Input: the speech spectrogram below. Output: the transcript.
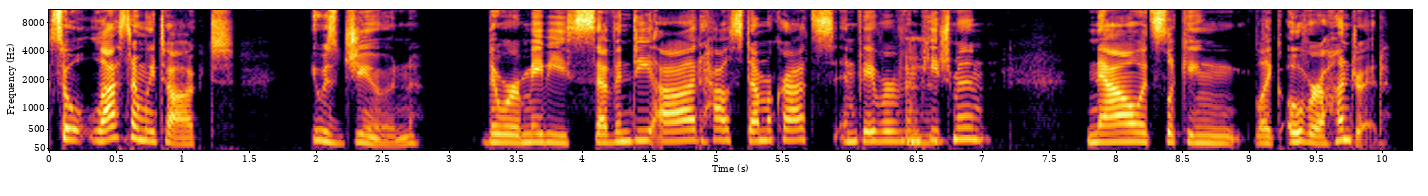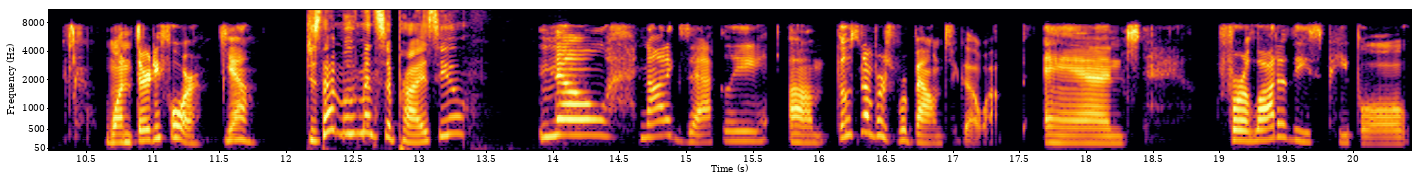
So last time we talked, it was June. There were maybe 70 odd House Democrats in favor of Mhm. impeachment. Now it's looking like over 100. 134. Yeah. Does that movement surprise you? No, not exactly. Um, those numbers were bound to go up. And for a lot of these people,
